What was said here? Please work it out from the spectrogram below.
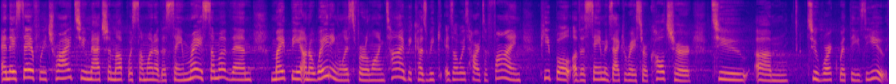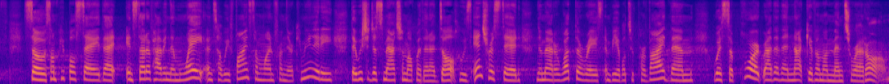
And they say if we try to match them up with someone of the same race, some of them might be on a waiting list for a long time because we, it's always hard to find people of the same exact race or culture to um, to work with these youth. So some people say that instead of having them wait until we find someone from their community, that we should just match them up with an adult who's interested, no matter what the race, and be able to provide them with support rather than not give them a mentor at all.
